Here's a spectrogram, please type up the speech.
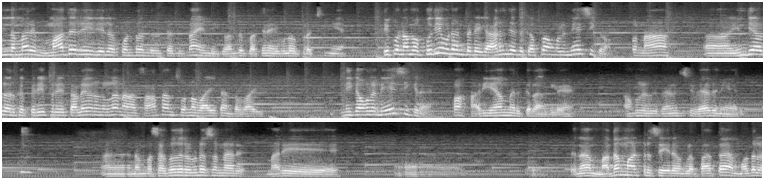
இந்த மாதிரி மத ரீதியில கொண்டு வந்து விட்டது தான் இன்னைக்கு வந்து பாத்தீங்கன்னா இவ்வளவு பிரச்சனைய. இப்போ நம்ம புதிய உடன்படிக்கை அறிஞ்சதுக்கு அப்புறம் அவங்களை நேசிக்கிறோம். இப்போ நான் இந்தியாவுல இருக்க பெரிய பெரிய தலைவர்கள்லாம் நான் சாத்தான் சொன்ன வாய் தான் அந்த வாய். இன்னைக்கு அவங்கள நேசிக்கிறேன். அப்பா அறியாம இருக்கிறாங்களே. அவங்களுக்கு நினைச்சு வேதனையா இருக்கு. நம்ம சகோதரர் கூட சொன்னாரு மாதிரி மதம் மாற்று செய்யறவங்களை பார்த்தா முதல்ல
